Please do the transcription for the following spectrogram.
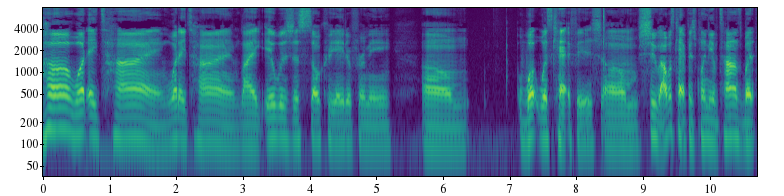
oh, what a time! What a time! Like it was just so creative for me. Um, what was catfish? Um, shoot, I was catfish plenty of times, but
